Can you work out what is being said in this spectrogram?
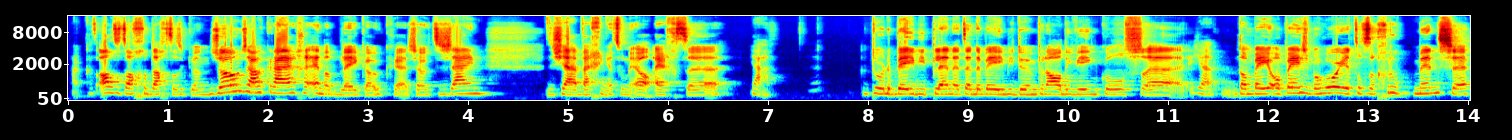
Nou, ik had altijd al gedacht dat ik een zoon zou krijgen en dat bleek ook uh, zo te zijn. Dus ja, wij gingen toen wel echt ja, door de Baby Planet en de Baby Dump en al die winkels. Ja, dan ben je opeens behoor je tot een groep mensen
